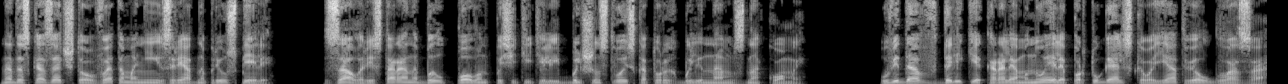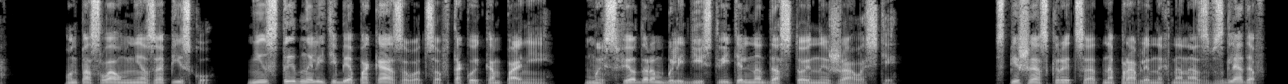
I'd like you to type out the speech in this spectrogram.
Надо сказать, что в этом они изрядно преуспели. Зал ресторана был полон посетителей, большинство из которых были нам знакомы. Увидав вдалеке короля Мануэля Португальского, я отвел глаза. Он послал мне записку. «Не стыдно ли тебе показываться в такой компании?» Мы с Федором были действительно достойны жалости. Спеша скрыться от направленных на нас взглядов,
